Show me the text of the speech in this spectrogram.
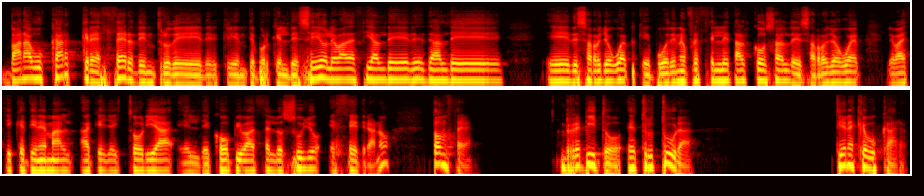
van a buscar crecer dentro del cliente, porque el deseo le va a decir al de, al de eh, desarrollo web que pueden ofrecerle tal cosa, el de desarrollo web le va a decir que tiene mal aquella historia, el de copy va a hacer lo suyo, etcétera, ¿no? Entonces, repito, estructura. Tienes que buscar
